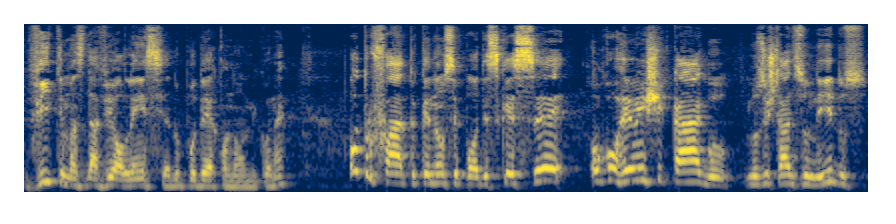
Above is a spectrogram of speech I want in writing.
vítimas da violência do poder econômico, né? Outro fato que não se pode esquecer ocorreu em Chicago, nos Estados Unidos,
